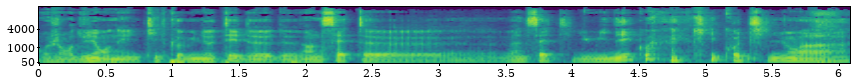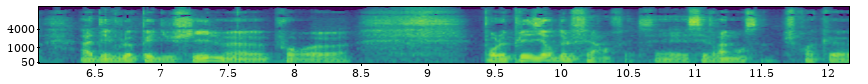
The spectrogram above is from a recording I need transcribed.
aujourd'hui on est une petite communauté de, de 27 27 illuminés quoi, qui continuent à, à développer du film pour pour le plaisir de le faire en fait. C'est vraiment ça. Je crois que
